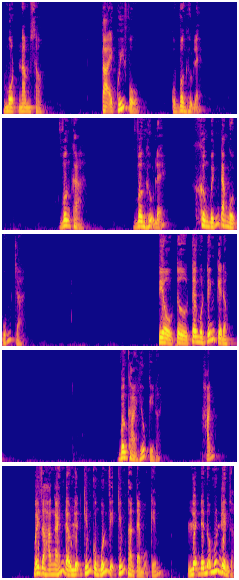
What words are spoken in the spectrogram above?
Một năm sau, tại quý phủ của Vương Hữu Lệ, Vương Khả Vương Hữu Lệ Khương Bính đang ngồi uống trà Tiểu tử tê một tính kia đâu Vương Khải hiếu kỳ nói, Hắn, Bây giờ hàng ngày hắn đều luyện kiếm cùng bốn vị kiếm thần tại mộ kiếm. Luyện đến nỗi muốn điên rồi.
